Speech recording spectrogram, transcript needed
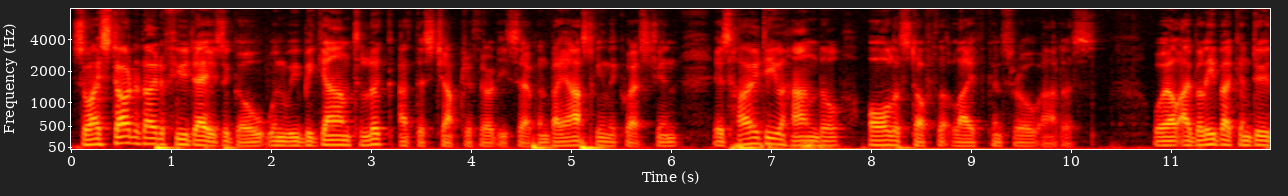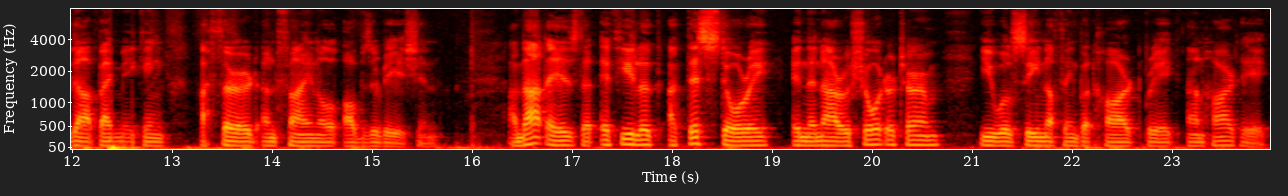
So I started out a few days ago when we began to look at this chapter 37 by asking the question is how do you handle all the stuff that life can throw at us? Well, I believe I can do that by making a third and final observation. And that is that if you look at this story in the narrow, shorter term, you will see nothing but heartbreak and heartache.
